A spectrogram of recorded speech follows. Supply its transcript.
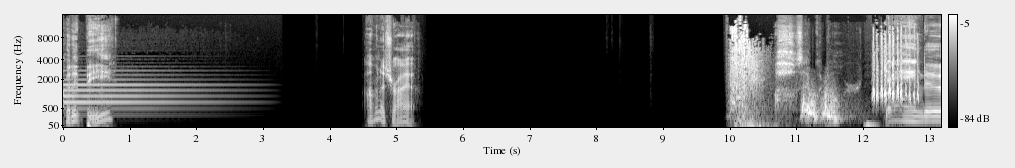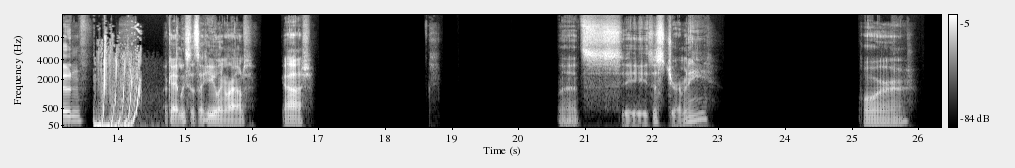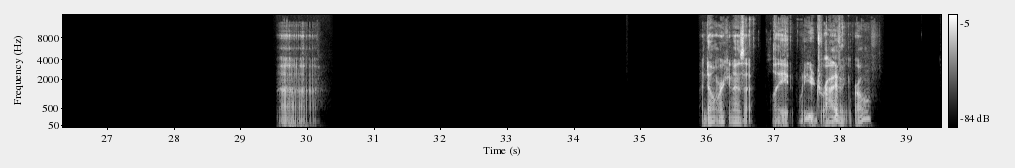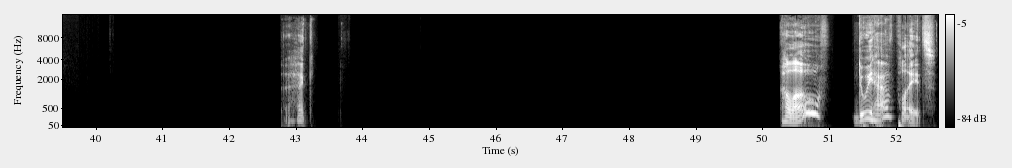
Could it be? I'm gonna try it. Oh, Ecuador. Dang, dude. Okay, at least it's a healing round. Gosh. Let's see. Is this Germany? Or uh I don't recognize that plate. What are you driving, bro? The heck? Hello? Do we have plates?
